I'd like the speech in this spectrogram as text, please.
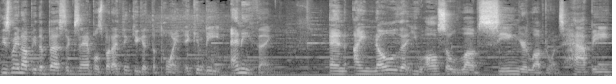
these may not be the best examples, but I think you get the point. It can be anything. And I know that you also love seeing your loved ones happy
